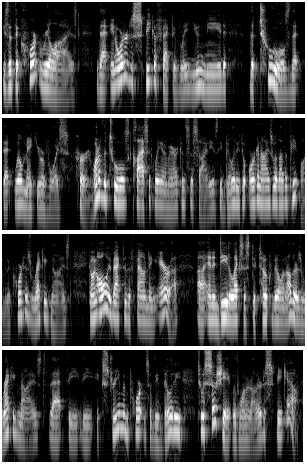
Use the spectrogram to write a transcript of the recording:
is that the court realized that in order to speak effectively, you need the tools that, that will make your voice heard. One of the tools classically in American society is the ability to organize with other people. I mean, the court has recognized, going all the way back to the founding era, uh, and indeed, Alexis de Tocqueville and others recognized that the, the extreme importance of the ability to associate with one another, to speak out.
